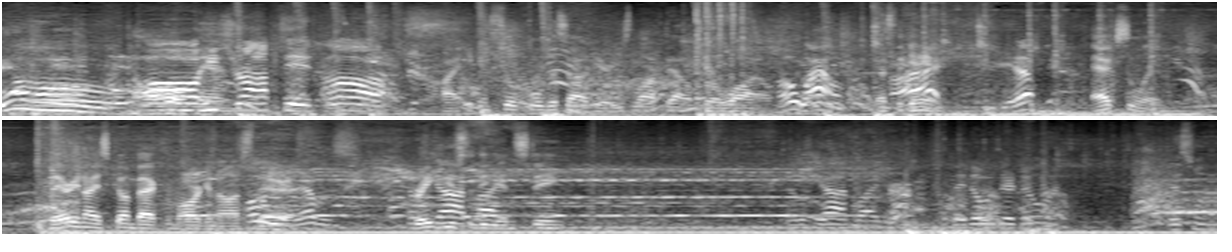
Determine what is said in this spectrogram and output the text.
Oh, Oh, oh, he dropped it. Oh, All right, he can still pull this out here. He's locked out for a while. oh wow. That's the All game. right. Yep. Excellent. Very nice comeback from Argenrost Oh there. yeah, that was that Great use of the instinct. That was godlike. They know what they're doing. This one.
